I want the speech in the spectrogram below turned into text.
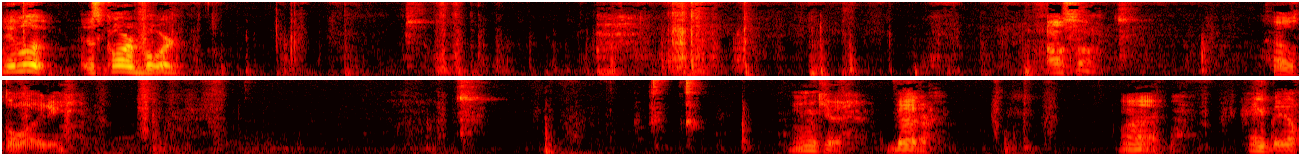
Hey, look, it's cardboard. Awesome. How's the lighting? Okay, better. All right. Hey, Bill.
